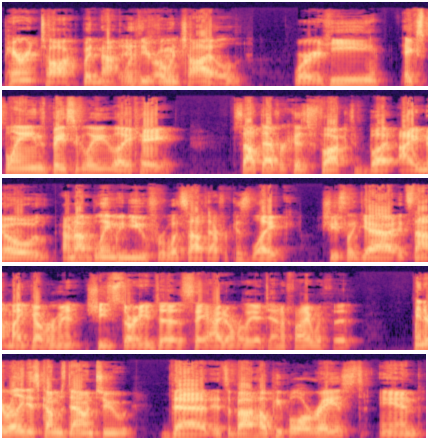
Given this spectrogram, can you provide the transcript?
parent talk, but not Damn with your straight. own child, where he explains basically like, hey, South Africa's fucked, but I know I'm not blaming you for what South Africa's like. She's like, yeah, it's not my government. She's starting to say, I don't really identify with it. And it really just comes down to that it's about how people are raised and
